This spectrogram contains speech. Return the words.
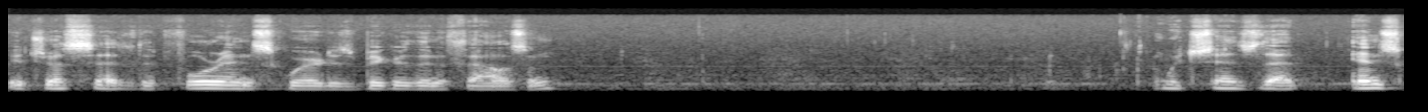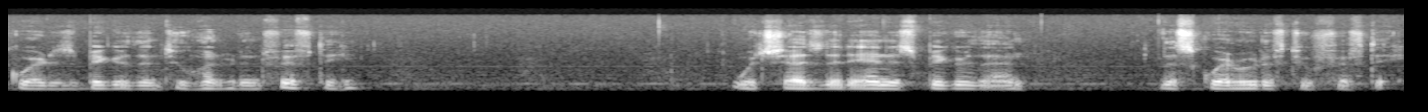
it just says that 4n squared is bigger than 1,000 which says that n squared is bigger than 250, which says that n is bigger than the square root of 250.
